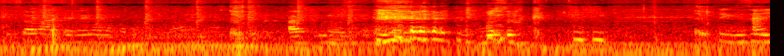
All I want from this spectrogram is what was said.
Ito, ate. May manok Ay, busog. Tingin sa ka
